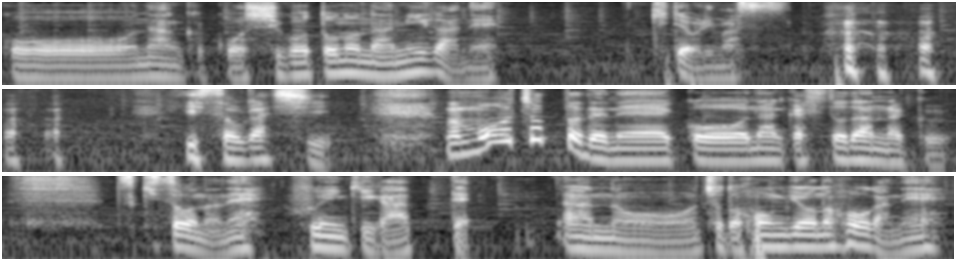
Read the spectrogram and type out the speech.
こうなんかこう仕事の波がね来ております。忙しい、まあ、もうちょっとでねこうなんか一段落つきそうなね雰囲気があってあのちょっと本業の方がね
